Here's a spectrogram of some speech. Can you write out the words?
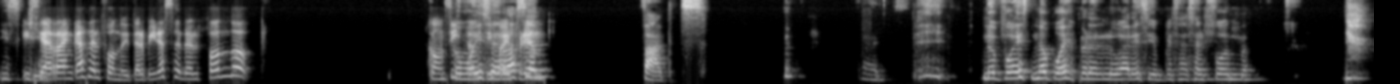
Is Y si arrancas del fondo y terminas en el fondo, Como Consistency, dice my friend. Russell, facts. Facts. No puedes, no puedes perder lugares si empezás al fondo.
